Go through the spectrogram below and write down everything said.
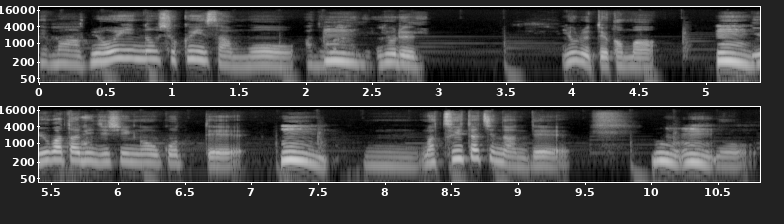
でまあ病院の職員さんもあの、うん夜夜というかまあうん。夕方に地震が起こって、うん。うんまあ、1日なんでうん。うん。もう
